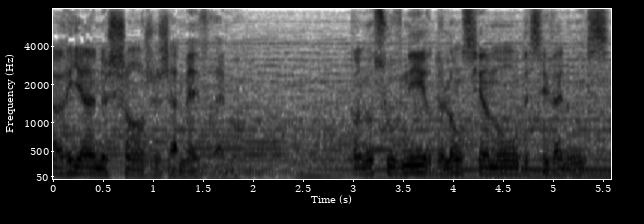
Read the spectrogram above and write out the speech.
Rien ne change jamais vraiment. Quand nos souvenirs de l'ancien monde s'évanouissent,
